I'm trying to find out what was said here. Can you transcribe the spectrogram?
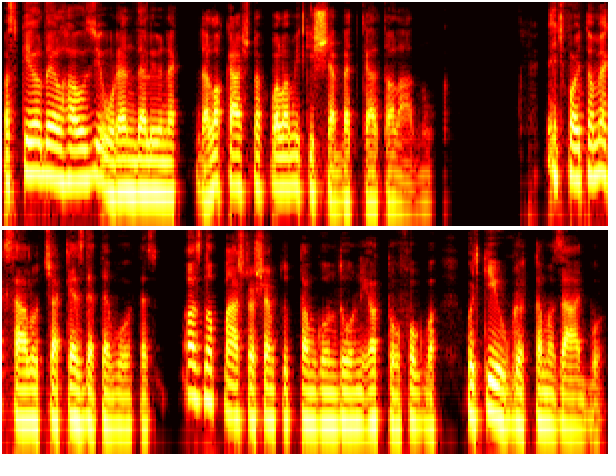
A Skildale House jó rendelőnek, de lakásnak valami kisebbet kell találnunk. Egyfajta megszállottság kezdete volt ez. Aznap másra sem tudtam gondolni attól fogva, hogy kiugrottam az ágyból.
